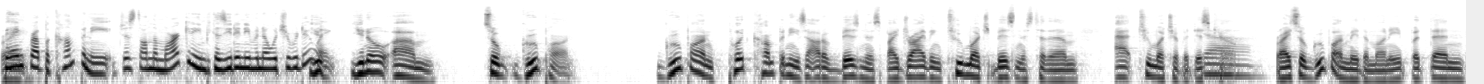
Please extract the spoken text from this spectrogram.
Right. bankrupt a company just on the marketing because you didn't even know what you were You- doing. You, know, um, so Groupon, Groupon put companies out of business by driving too much business to them at too much of a discount, Yeah. Right? So Groupon made the money, but then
